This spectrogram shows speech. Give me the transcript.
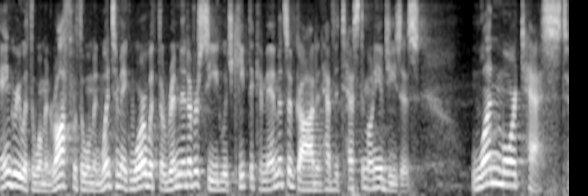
angry with the woman, wroth with the woman, went to make war with the remnant of her seed, which keep the commandments of God and have the testimony of Jesus. One more test,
